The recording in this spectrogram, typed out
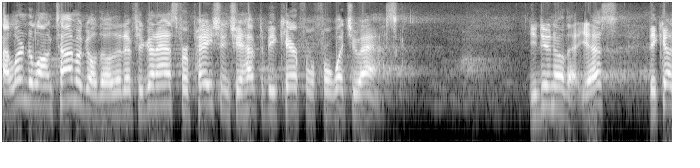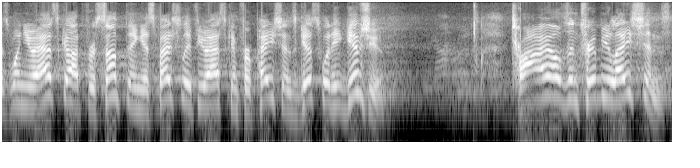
I learned a long time ago, though, that if you're going to ask for patience, you have to be careful for what you ask. You do know that, yes? Because when you ask God for something, especially if you ask Him for patience, guess what He gives you? Trials and tribulations.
